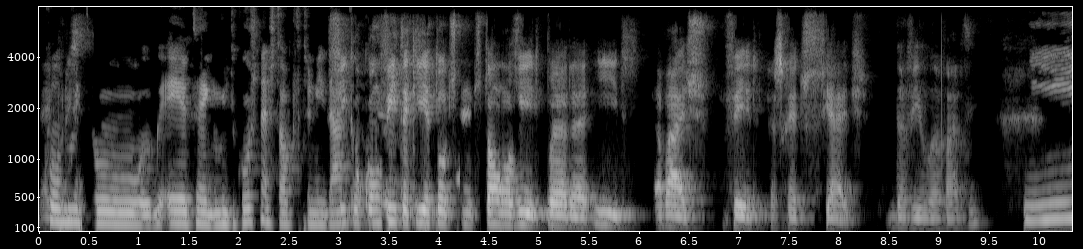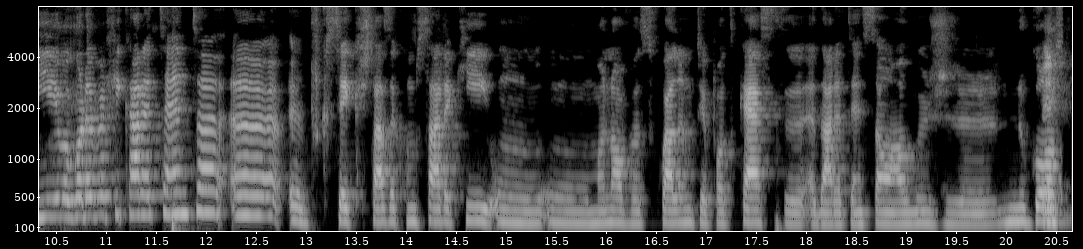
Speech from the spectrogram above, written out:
É Com muito, eu tenho muito gosto nesta oportunidade. Fica o convite aqui a todos que nos estão a ouvir para ir abaixo ver as redes sociais da Vila Várzea. E eu agora vou ficar atenta, uh, porque sei que estás a começar aqui um, uma nova sequela no teu podcast, a dar atenção a alguns negócios.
